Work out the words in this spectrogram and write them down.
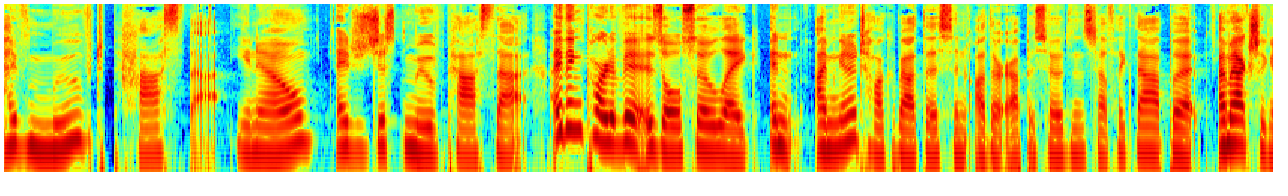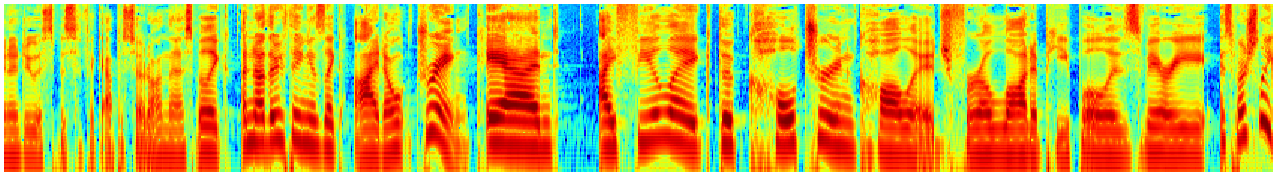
i've moved past that you know? I just moved past that. I think part of it is also like and i'm going to talk about this in other episodes and stuff like that but i'm actually going to do a specific episode on this but like another thing is like i don't drink. And I feel like the culture in college for a lot of people is very, especially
